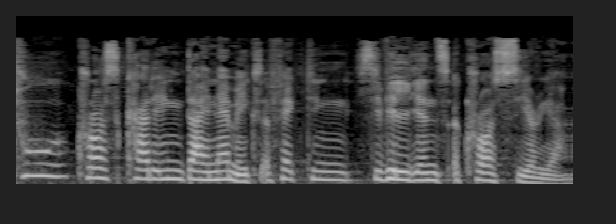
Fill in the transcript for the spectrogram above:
two cross cutting dynamics affecting civilians across Syria.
